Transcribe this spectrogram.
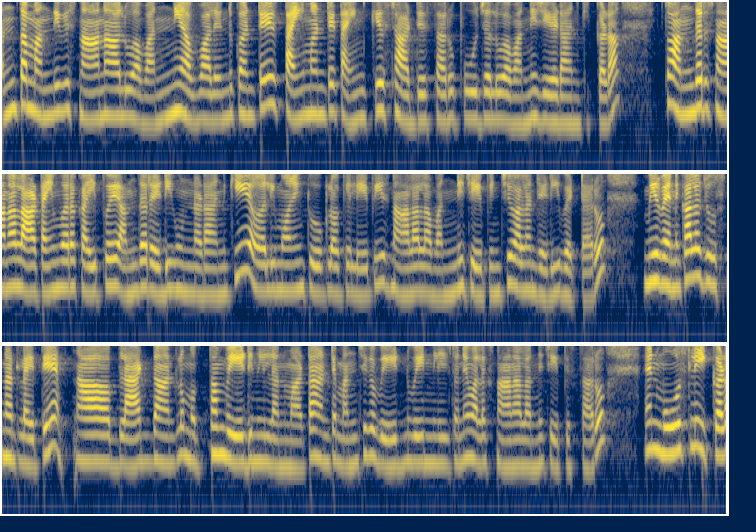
అంతమందివి స్నానాలు అవన్నీ అవ్వాలి. ఎందుకంటే టైం అంటే టైంకే స్టార్ట్ చేస్తారు పూజలు అవన్నీ చేయడానికి ఇక్కడ. సో అందరు స్నానాలు ఆ టైం వరకు అయిపోయి అందరు రెడీ ఉండడానికి ఎర్లీ మార్నింగ్ టూ ఓ క్లాక్కి లేపి స్నానాలు అవన్నీ చేపించి వాళ్ళని రెడీ పెట్టారు. మీరు వెనకాల చూసినట్లయితే ఆ బ్లాక్ దాంట్లో మొత్తం వేడి నీళ్ళు అనమాట అంటే మంచిగా వేడి వేడి నీళ్ళతోనే వాళ్ళకి స్నానాలన్నీ చేపిస్తారు. అండ్ మోస్ట్లీ ఇక్కడ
